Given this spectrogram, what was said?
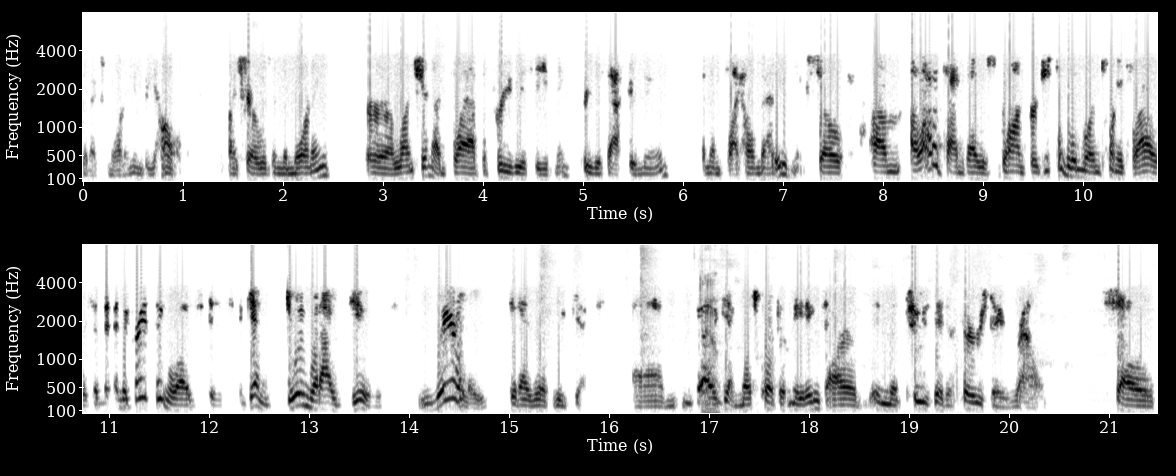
the next morning and be home. If my show was in the morning or a luncheon, I'd fly out the previous evening, previous afternoon, and then fly home that evening. So um, a lot of times I was gone for just a little more than 24 hours. And, and the great thing was, is again, doing what I do, rarely did I work weekends. Um, again, most corporate meetings are in the Tuesday to Thursday realm. So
